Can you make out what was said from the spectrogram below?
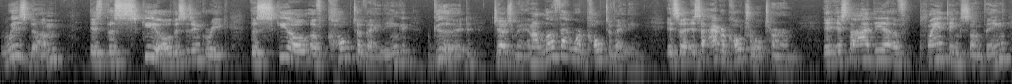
wisdom is the skill, this is in Greek, the skill of cultivating good judgment. And I love that word cultivating. It's, a, it's an agricultural term. It, it's the idea of planting something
